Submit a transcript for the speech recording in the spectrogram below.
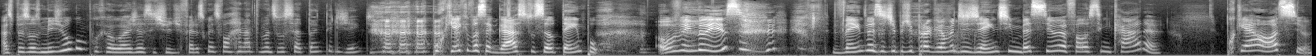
As pessoas me julgam porque eu gosto de assistir com eles. Falam, Renata, mas você é tão inteligente. Por que, que você gasta o seu tempo ouvindo isso? Vendo esse tipo de programa de gente imbecil. Eu falo assim, cara, porque é ócio.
